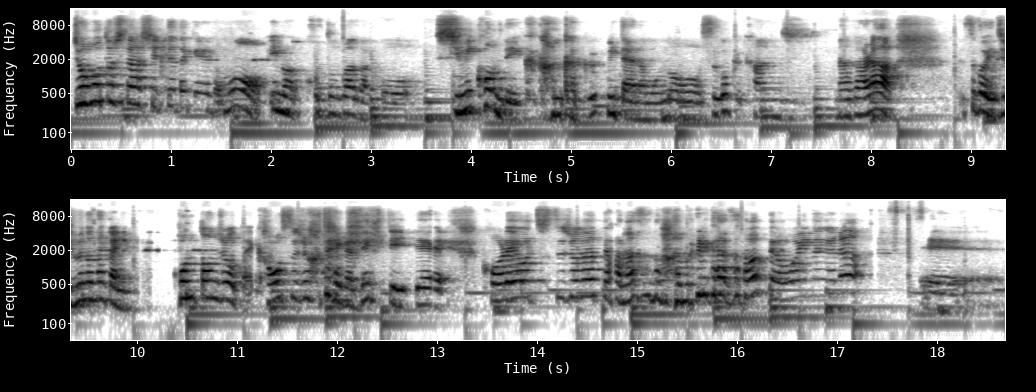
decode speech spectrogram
情報としては知ってたけれども今言葉がこう染み込んでいく感覚みたいなものをすごく感じながらすごい自分の中に混沌状態カオス状態ができていてこれを秩序だって話すのは無理だぞって思いながら、え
